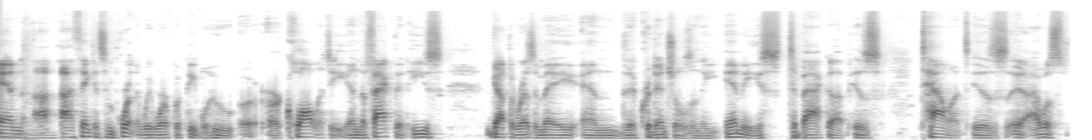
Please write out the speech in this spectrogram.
and I, I think it's important that we work with people who are, are quality. And the fact that he's got the resume and the credentials and the Emmys to back up his talent is I was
